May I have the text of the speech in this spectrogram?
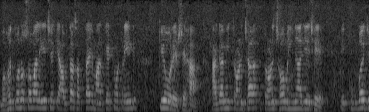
મહત્વનો સવાલ એ છે કે આવતા સપ્તાહે માર્કેટનો ટ્રેન્ડ કેવો રહેશે? હા, આગામી ત્રણ છ ત્રણ છ મહિના જે છે, એ ખૂબ જ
